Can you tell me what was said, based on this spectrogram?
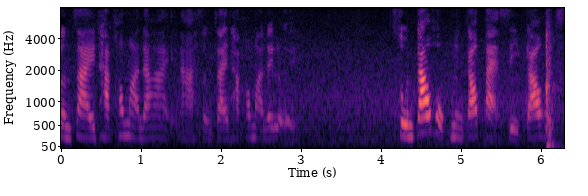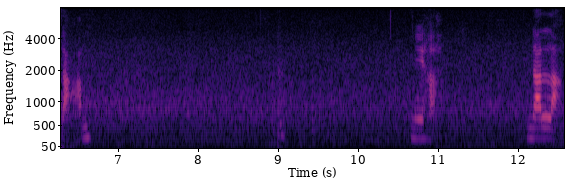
สนใจทักเข้ามาได้นะคะสนใจทักเข้ามาได้เลย 0961984963 นี่ค่ะ ด้านหลัง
